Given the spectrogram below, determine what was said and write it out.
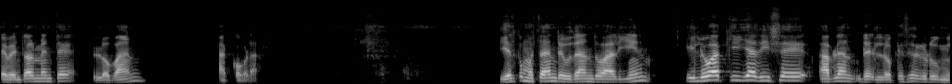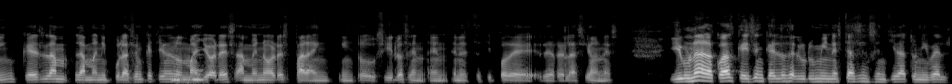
eventualmente lo van a cobrar y es como estar endeudando a alguien. Y luego aquí ya dice, hablan de lo que es el grooming, que es la, manipulación que tienen los mayores a menores para introducirlos en, este tipo de, relaciones. Y una de las cosas que dicen que es del grooming es te hacen sentir a tu nivel.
